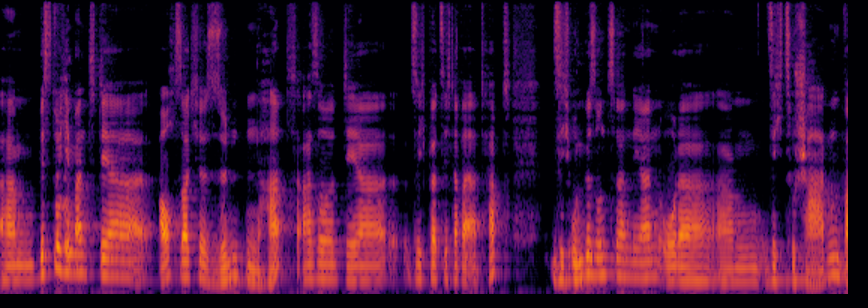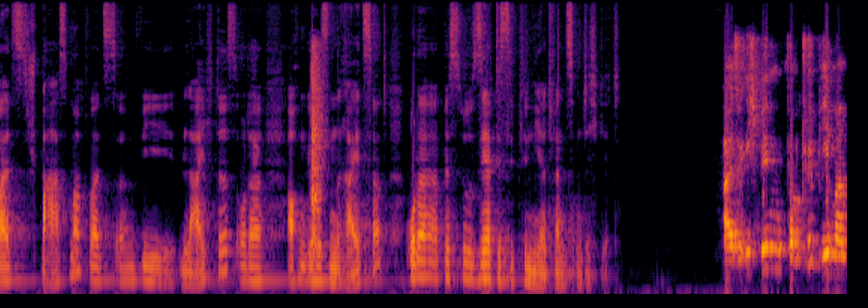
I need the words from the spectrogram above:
Ähm, bist du mhm. jemand, der auch solche Sünden hat? Also der sich plötzlich dabei ertappt, sich ungesund zu ernähren oder ähm, sich zu schaden, weil es Spaß macht, weil es irgendwie leicht ist oder auch einen gewissen Reiz hat? Oder bist du sehr diszipliniert, wenn es um dich geht? Also ich bin vom Typ jemand,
